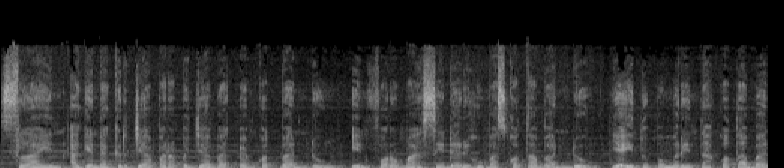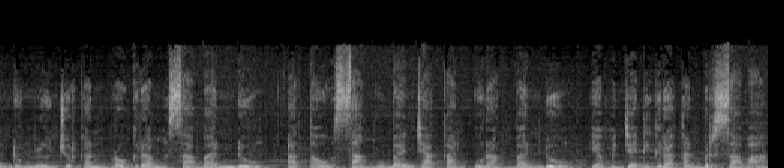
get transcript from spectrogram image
Selain agenda kerja para pejabat Pemkot Bandung, informasi dari Humas Kota Bandung, yaitu pemerintah Kota Bandung meluncurkan program Sabandung atau Sangu Bancakan Urang Bandung yang menjadi gerakan bersama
